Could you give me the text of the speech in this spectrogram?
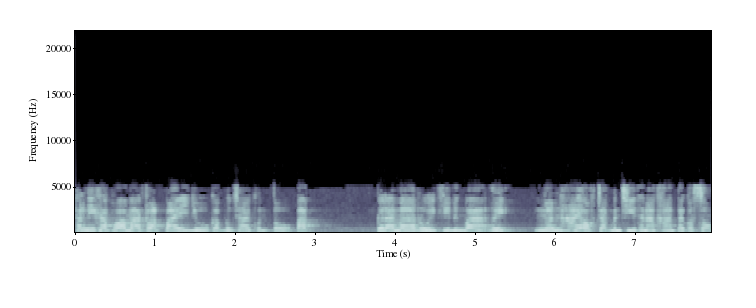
ทั้งนี้ครับพอมากลับไปอยู่กับลูกชายคนโตปั๊บก็ได้มารู้อีกทีหนึ่งว่าเฮ้ยเงินหายออกจากบัญชีธนาคารไปกว่าสอง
